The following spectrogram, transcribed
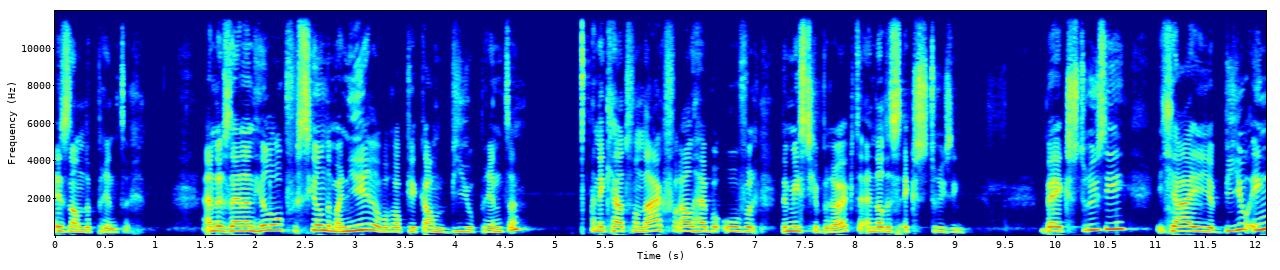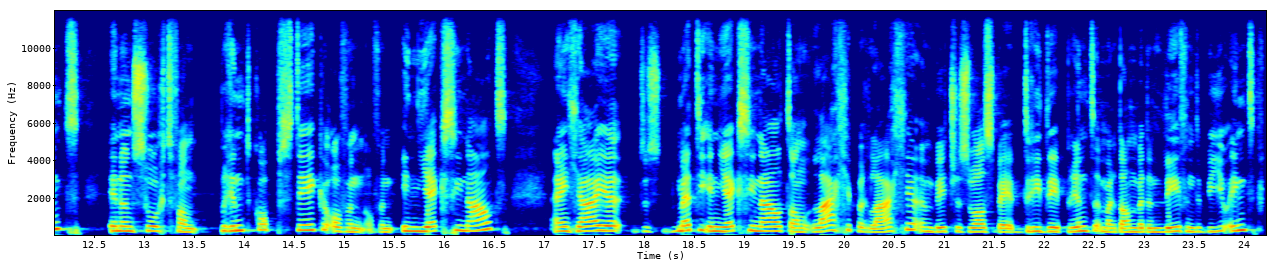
is dan de printer. En er zijn een hele hoop verschillende manieren waarop je kan bioprinten. En ik ga het vandaag vooral hebben over de meest gebruikte, en dat is extrusie. Bij extrusie ga je je bio-inkt in een soort van printkop steken of een, of een injectienaald. En ga je dus met die injectienaald dan laagje per laagje, een beetje zoals bij 3D-printen, maar dan met een levende bio-inkt,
